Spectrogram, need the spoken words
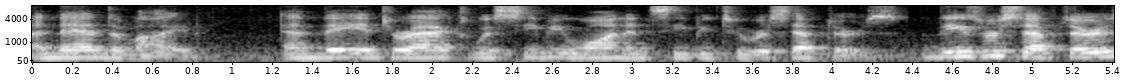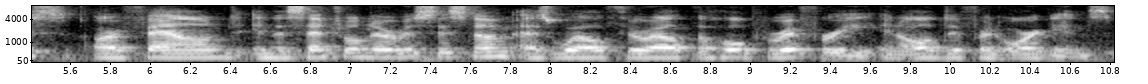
anandamide and they interact with CB1 and CB2 receptors. These receptors are found in the central nervous system as well throughout the whole periphery in all different organs,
